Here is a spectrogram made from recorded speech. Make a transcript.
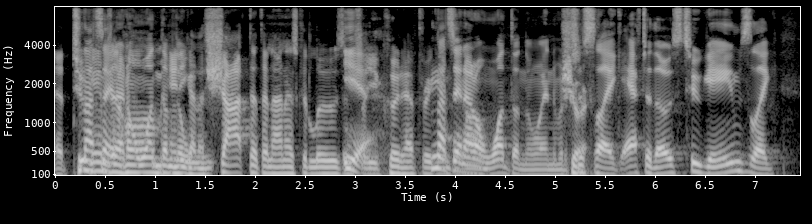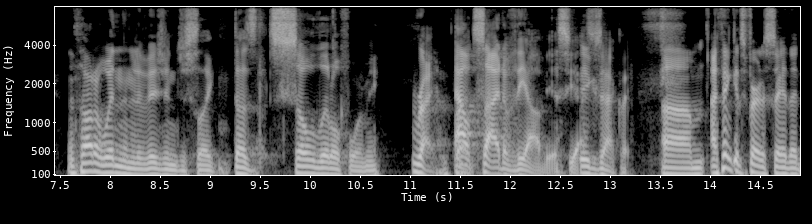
uh, two I'm not games saying at I don't home, want them and to you got a shot that the Niners could lose, and so Yeah. you could have three. I'm not saying I don't want them to win, but Sure. it's just like after those two games, like the thought of winning the division just like does so little for me right outside of the obvious. Yes, Exactly. Um, I think it's fair to say that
